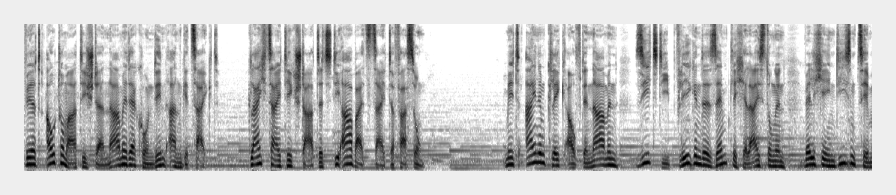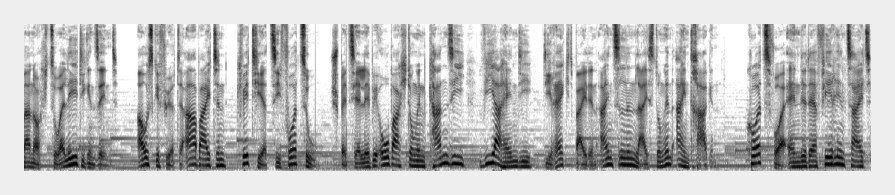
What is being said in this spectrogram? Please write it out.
wird automatisch der Name der Kundin angezeigt. Gleichzeitig startet die Arbeitszeiterfassung. Mit einem Klick auf den Namen sieht die Pflegende sämtliche Leistungen, welche in diesem Zimmer noch zu erledigen sind. Ausgeführte Arbeiten quittiert sie vorzu. Spezielle Beobachtungen kann sie via Handy direkt bei den einzelnen Leistungen eintragen. Kurz vor Ende der Ferienzeit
